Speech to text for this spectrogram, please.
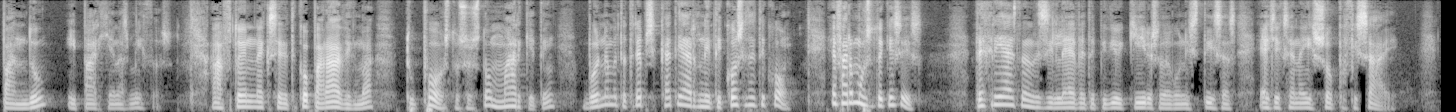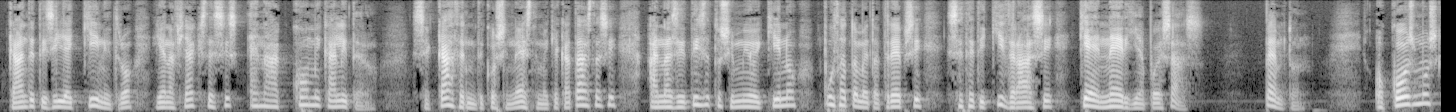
Παντού υπάρχει ένας μύθος. Αυτό είναι ένα εξαιρετικό παράδειγμα του πώς το σωστό marketing μπορεί να μετατρέψει κάτι αρνητικό σε θετικό. Εφαρμόστε το κι εσείς. Δεν χρειάζεται να ζηλεύετε επειδή ο κύριος ανταγωνιστής σας έφτιαξε ένα ισό που φυσάει. Κάντε τη ζήλια κίνητρο για να φτιάξετε εσείς ένα ακόμη καλύτερο. Σε κάθε αρνητικό συνέστημα και κατάσταση αναζητήστε το σημείο εκείνο που θα το μετατρέψει σε θετική δράση και ενέργεια από εσάς. Πέμπτον, ο κόσμος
